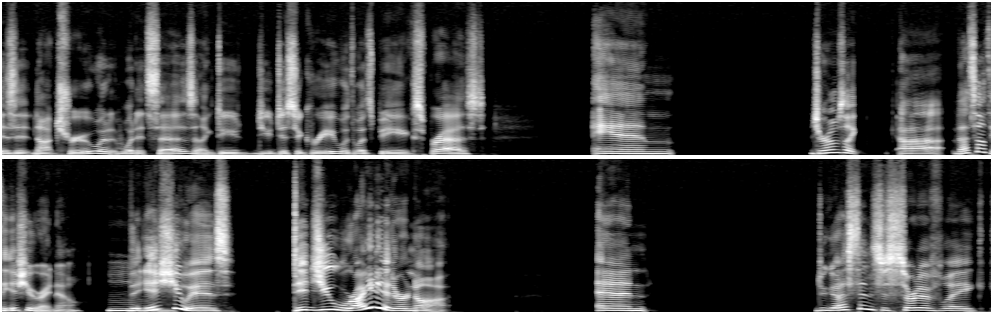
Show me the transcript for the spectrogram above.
Is it not true what, what it says? Like, do you, do you disagree with what's being expressed? And Jerome's like, uh, that's not the issue right now. The Mm. issue is, did you write it or not? And Augustine's just sort of like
